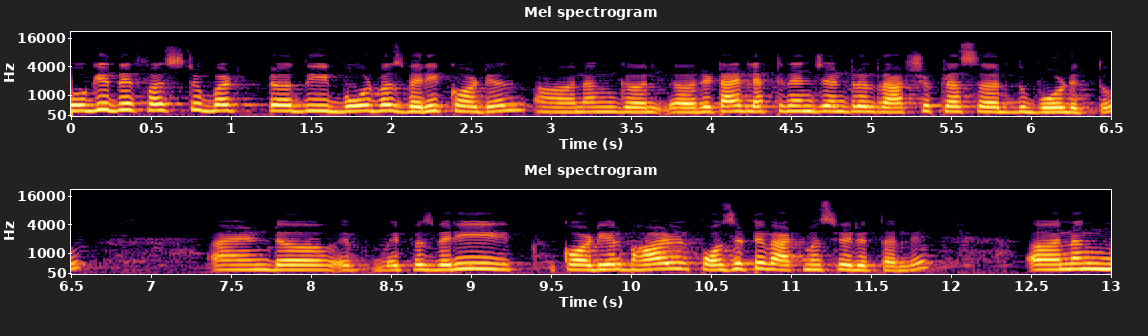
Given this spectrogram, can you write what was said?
ಹೋಗಿದ್ದೆ first but the board was very cordial ನಂಗೆ retired lieutenant general Raj Shukla ಸರ್ದು ಬೋರ್ಡ್ ಇತ್ತು. And it was very cordial ಭಾಳ ಪಾಸಿಟಿವ್ ಅಟ್ಮಾಸ್ಫಿಯರ್ ಇತ್ತಲ್ಲಿ ನಂಗೆ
